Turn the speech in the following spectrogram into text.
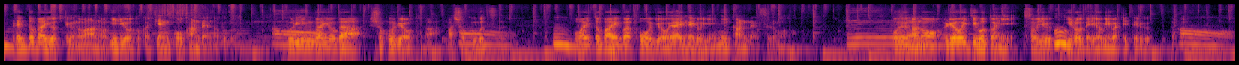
うん。レッドバイオっていうのはあの医療とか健康関連の部分。あー。グリーンバイオが食料とか、まあ、植物うんホワイトバイオが工業やエネルギーに関連するもの。こういうあの領域ごとにそういう色で呼び分けてるあの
